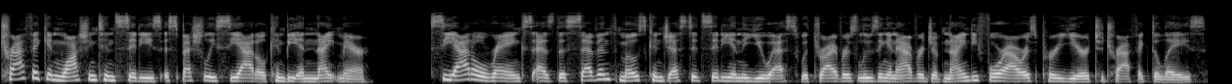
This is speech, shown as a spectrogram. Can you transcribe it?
Traffic in Washington cities, especially Seattle, can be a nightmare. Seattle ranks as the seventh most congested city in the U.S., with drivers losing an average of 94 hours per year to traffic delays.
